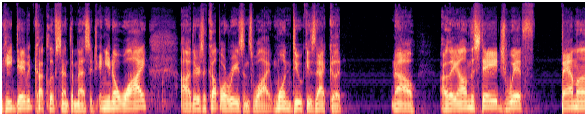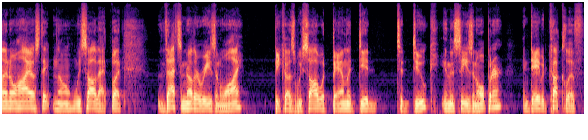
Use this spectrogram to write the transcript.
he David Cutcliffe sent the message, and you know why? Uh, there's a couple of reasons why. One, Duke is that good. Now, are they on the stage with Bama and Ohio State? No, we saw that, but that's another reason why. Because we saw what Bama did to Duke in the season opener, and David Cutcliffe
